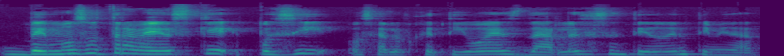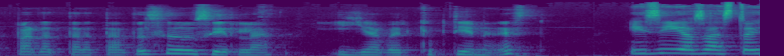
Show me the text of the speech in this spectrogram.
vemos otra vez que, pues sí, o sea, el objetivo es darle ese sentido de intimidad para tratar de seducirla y ya ver qué obtiene de esto. Y sí, o sea, estoy,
